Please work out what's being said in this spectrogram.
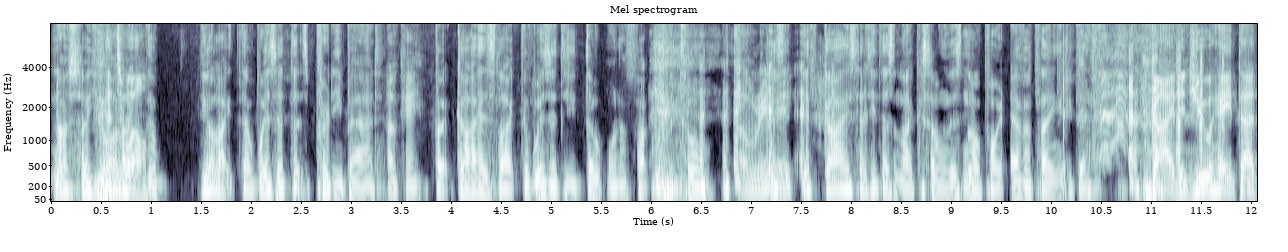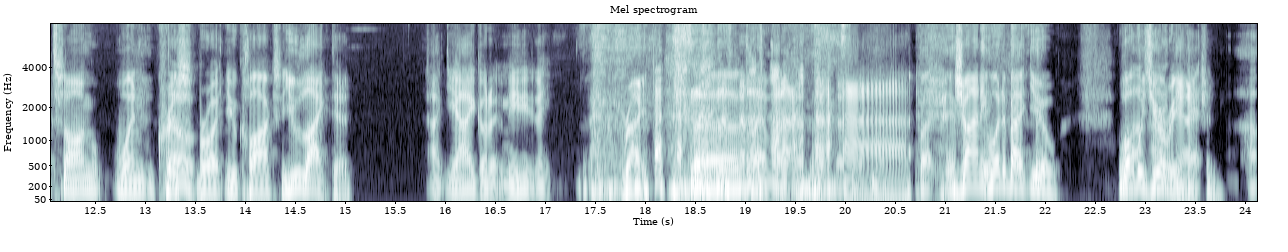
no, so you're That's like Will. the you're like the wizard that's pretty bad. Okay. But Guy is like the wizard you don't want to fuck with at all. Oh, 'Cause if Guy says he doesn't like a song, there's no point ever playing it again. Guy, did you hate that song when Chris No. brought you Clocks? You liked it. Uh, yeah, I got it immediately. Right. So clever. But if- Johnny, if- what about if the- you? What Well, was your think that- reaction? Uh,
